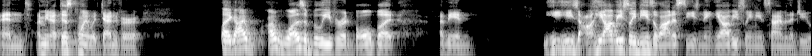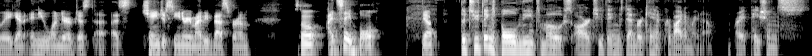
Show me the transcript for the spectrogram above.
And I mean, at this point with Denver, like I I was a believer in Bol, but I mean, he, he's he obviously needs a lot of seasoning. He obviously needs time in the G League, and, and you wonder if just a, a change of scenery might be best for him. So I'd say Bol. Yeah. The two things Bol needs most are two things Denver can't provide him right now, right? Patience,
